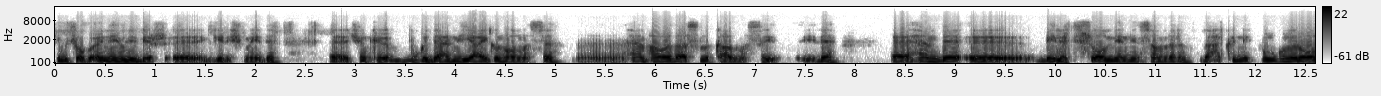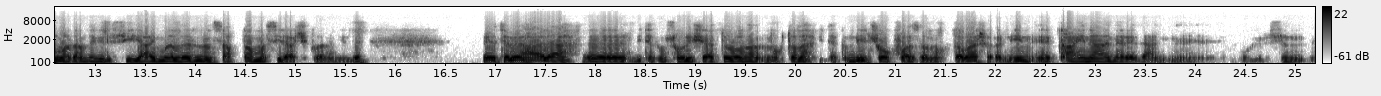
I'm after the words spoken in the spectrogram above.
Ki bu çok önemli bir e, gelişmeydi. E, çünkü bu denli yaygın olması e, hem havada asılı kalması ile e, hem de e, belirtisi olmayan insanların daha klinik bulguları olmadan da virüsü yaymalarının saptanmasıyla açıklanabildi. Ve tabii hala e, bir takım soru işaretleri olan noktalar bir takım değil. Çok fazla nokta var. Örneğin e, kaynağı nereden, e, bu virüsün e,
